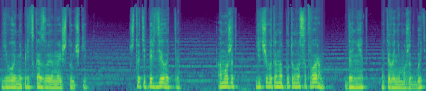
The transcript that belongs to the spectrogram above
его непредсказуемые штучки. Что теперь делать-то? А может, я чего-то напутала с отваром? Да нет, этого не может быть».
